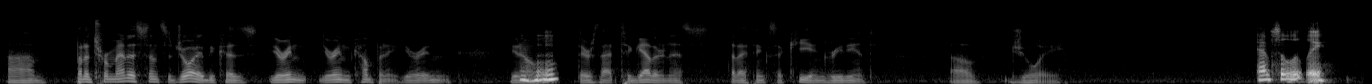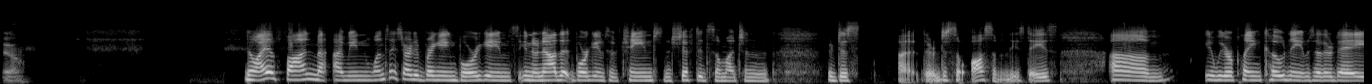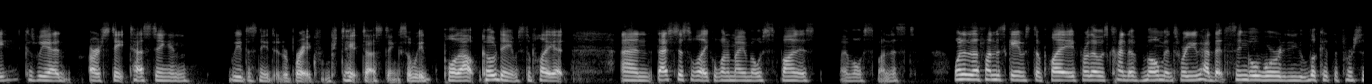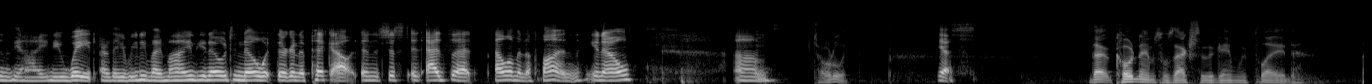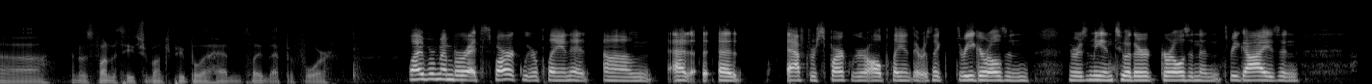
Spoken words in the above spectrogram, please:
Um, but a tremendous sense of joy because you're in you're in company. You're in, you know, Mhm. there's that togetherness that I think is a key ingredient of joy. Absolutely. Yeah. No, I have fun. I mean, once I started bringing board games, you know, now that board games have changed and shifted so much, and they're just uh, they're just so awesome these days. Um, you know, we were playing Codenames the other day because we had our state testing and we just needed a break from tape testing, so we pulled out Codenames to play it, and that's just like one of my most funnest, my most funnest, one of the funnest games to play for those kind of moments where you have that single word and you look at the person in the eye and you wait, are they reading my mind? You know, to know what they're going to pick out, and it's just it adds that element of fun. You know. Um, Totally. yes. That Codenames was actually the game we played, uh, and it was fun to teach a bunch of people that hadn't played that before. Well, I remember at Spark we were playing it um, at, at after Spark we were all playing. There was like three girls and there was me and two other girls and then three guys. And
